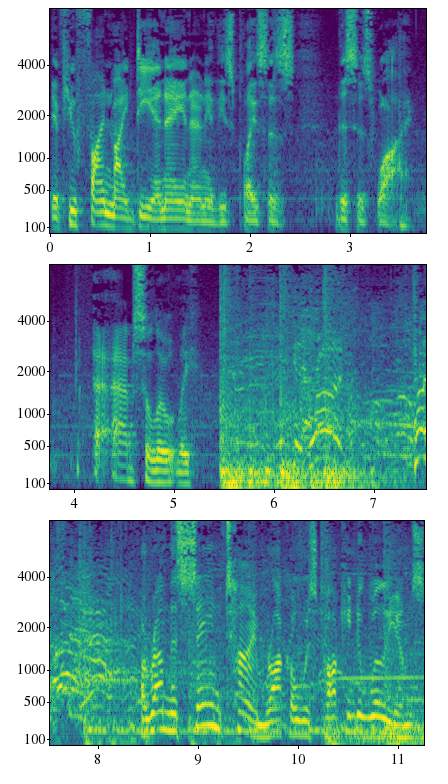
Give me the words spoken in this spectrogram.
If you find my DNA in any of these places, this is why. A- absolutely. Around the same time Rocco was talking to Williams,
